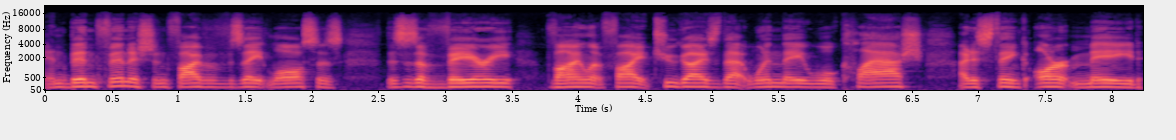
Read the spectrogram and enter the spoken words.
and been finished in five of his eight losses. This is a very violent fight. Two guys that, when they will clash, I just think aren't made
